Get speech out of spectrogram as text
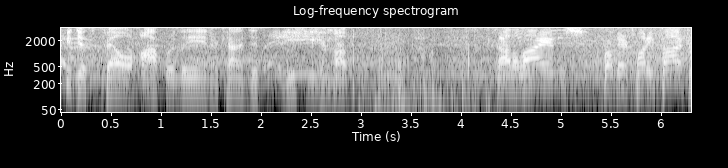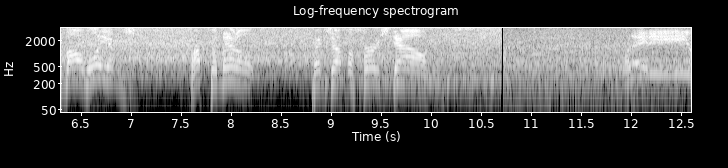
if he just fell awkwardly and they're kind of just loosening him up. Now the Lions from their 25, Jamaal Williams up the middle, picks up a first down. 180.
